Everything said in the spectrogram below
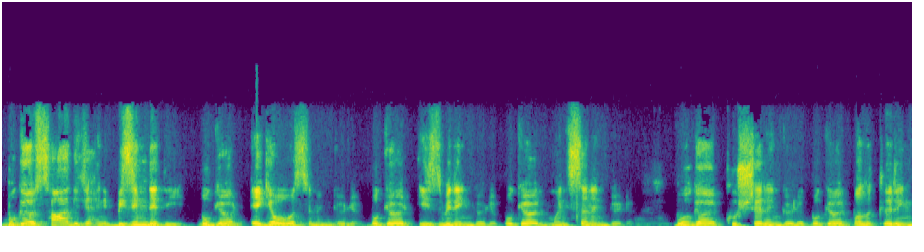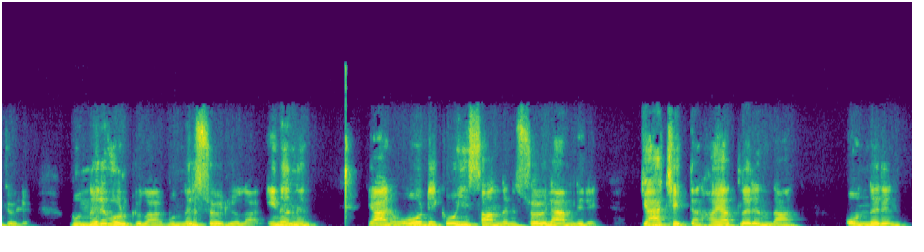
Bu göl sadece hani bizim de değil. Bu göl Ege Ovası'nın gölü. Bu göl İzmir'in gölü. Bu göl Manisa'nın gölü. Bu göl kuşların gölü. Bu göl balıkların gölü. Bunları vurgular, bunları söylüyorlar. İnanın yani oradaki o insanların söylemleri gerçekten hayatlarından, onların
